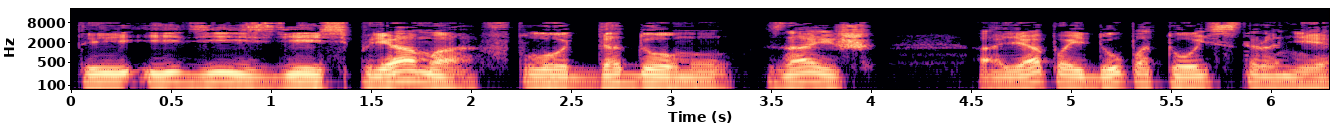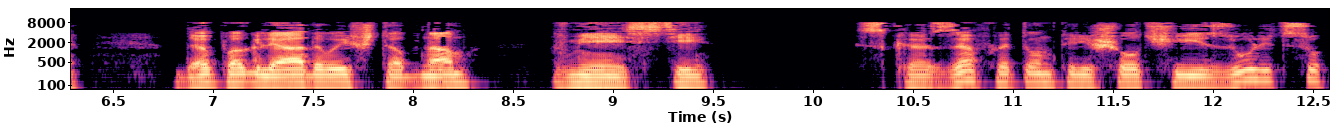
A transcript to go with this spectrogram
ты иди здесь прямо, вплоть до дому, знаешь, а я пойду по той стороне, да поглядывай, чтоб нам вместе Сказав это, он перешел через улицу,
